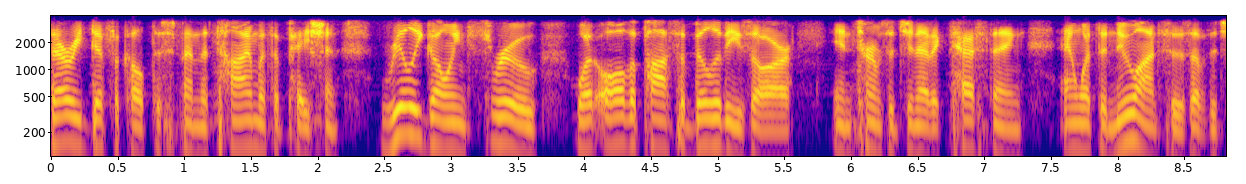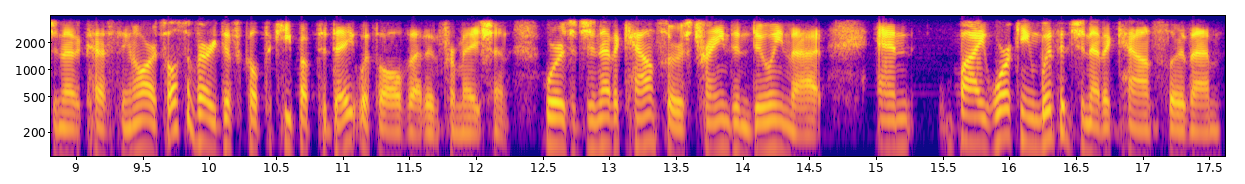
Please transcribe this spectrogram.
very difficult to spend the time with a patient really going through what all the possibilities are in terms of genetic testing and what the nuances of the genetic testing are. It's also very difficult to keep up to date with all that information, whereas a genetic counselor is trained in doing that. And by working with a genetic counselor, then,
